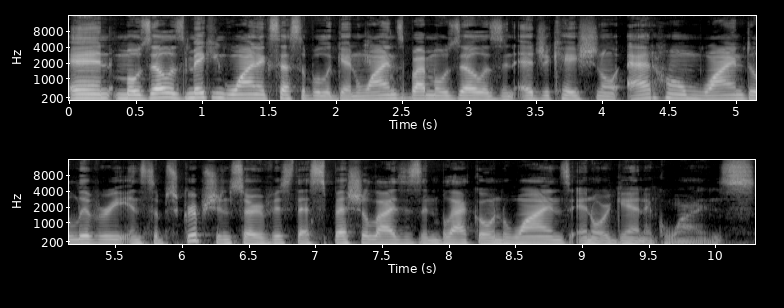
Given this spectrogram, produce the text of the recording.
And Moselle is making wine accessible again. Wines by Moselle is an educational at home wine delivery and subscription service that specializes in black owned wines and organic wines.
